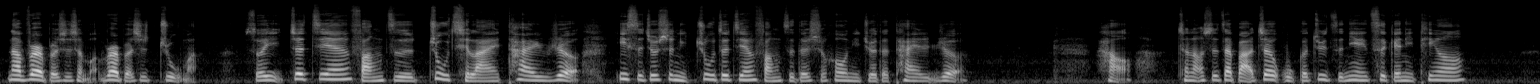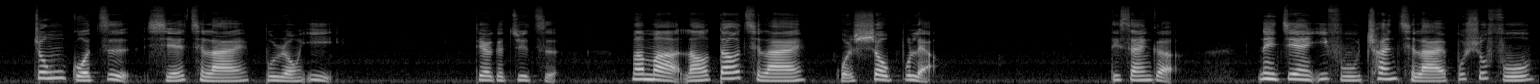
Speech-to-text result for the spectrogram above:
那 Verb 是什么？Verb 是住嘛？所以这间房子住起来太热，意思就是你住这间房子的时候，你觉得太热。好，陈老师再把这五个句子念一次给你听哦。中国字写起来不容易。第二个句子，妈妈唠叨起来我受不了。第三个，那件衣服穿起来不舒服。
